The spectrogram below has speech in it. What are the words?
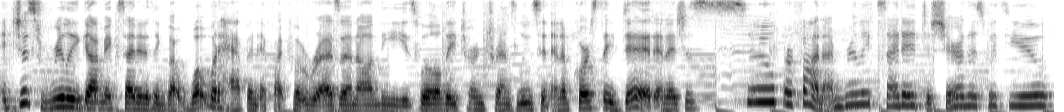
it just really got me excited to think about what would happen if I put resin on these. Will they turn translucent? And of course they did. And it's just super fun. I'm really excited to share this with you.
